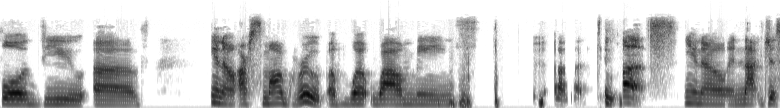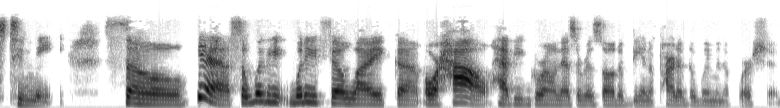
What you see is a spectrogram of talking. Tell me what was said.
full view of you know our small group of what wow means uh, to us you know and not just to me so yeah so what do you what do you feel like um, or how have you grown as a result of being a part of the women of worship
